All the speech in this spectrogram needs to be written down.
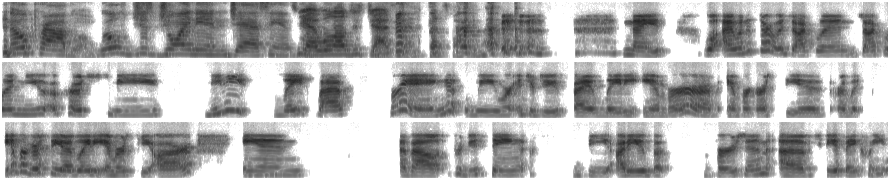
no problem. We'll just join in jazz hands. Yeah, we'll all just jazz hands. That's fine. nice. Well, I want to start with Jacqueline. Jacqueline, you approached me maybe late last spring. We were introduced by Lady Amber of Amber Garcia's or Amber Garcia of Lady Amber's PR and about producing the audiobook version of To Be Queen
